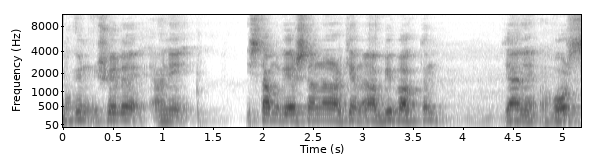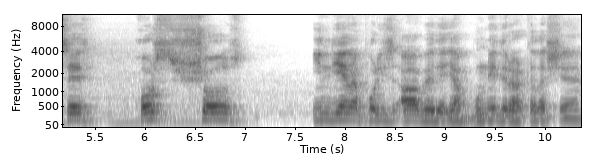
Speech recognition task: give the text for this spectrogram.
bugün şöyle hani İstanbul yarışlarını ararken bir baktım. Yani horse horse shows Indianapolis ABD. Ya bu nedir arkadaş ya?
